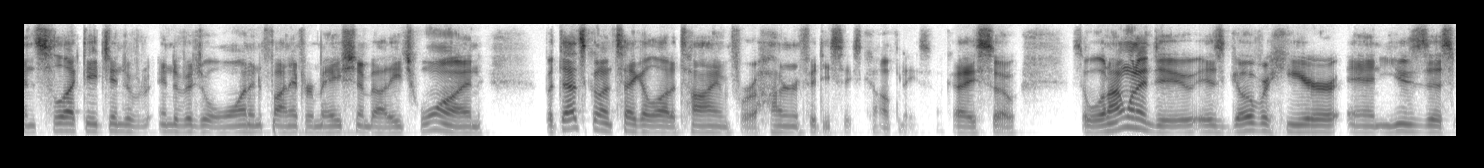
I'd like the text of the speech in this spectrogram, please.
and select each individual one and find information about each one, but that's going to take a lot of time for 156 companies. Okay. So, so what I want to do is go over here and use this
